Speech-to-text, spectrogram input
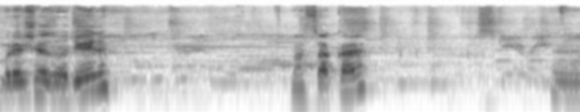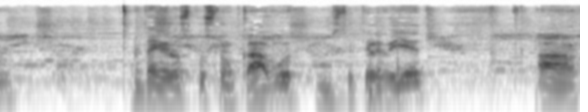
Bude 6 hodin. Masakr. Hmm. Tady rozpustnou kávu, byste chtěli vidět. A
